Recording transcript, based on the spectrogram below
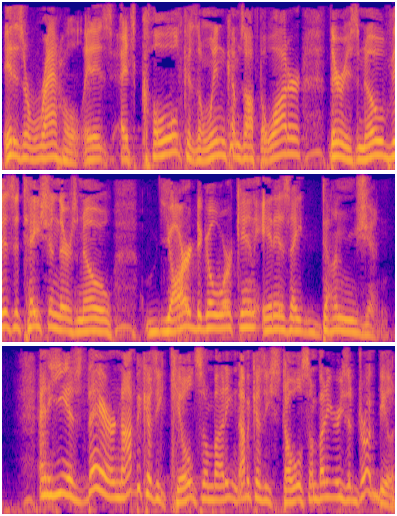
It is a rat hole. It is it's cold because the wind comes off the water. There is no visitation. There's no yard to go work in. It is a dungeon. And he is there not because he killed somebody, not because he stole somebody or he's a drug dealer.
